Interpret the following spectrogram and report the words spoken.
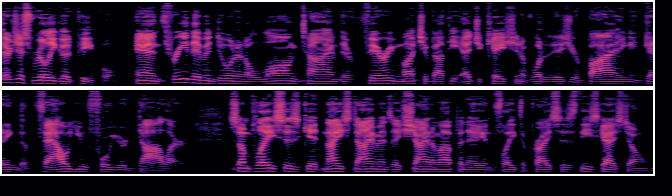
they're just really good people. And three, they've been doing it a long time. They're very much about the education of what it is you're buying and getting the value for your dollar. Some places get nice diamonds, they shine them up and they inflate the prices. These guys don't.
